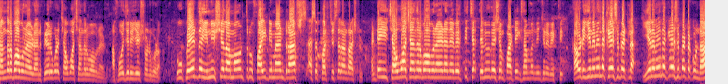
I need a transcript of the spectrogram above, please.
చంద్రబాబు నాయుడు ఆయన పేరు కూడా చవ్వా చంద్రబాబు నాయుడు ఆ ఫోర్జరీ చేసినాడు కూడా. Who paid the initial amount through five demand drafts as a purchaser అని రాసినాడు అంటే ఈ చవ్వా చంద్రబాబు నాయుడు అనే వ్యక్తి తెలుగుదేశం పార్టీకి సంబంధించిన వ్యక్తి. కాబట్టి ఈయన మీద కేసు పెట్టలే. ఈయన మీద కేసు పెట్టకుండా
